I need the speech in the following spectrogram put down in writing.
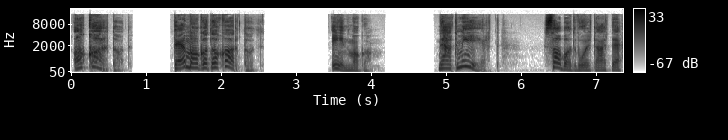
Akartad? Te magad akartad? Én magam. De hát miért? Szabad voltál te.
